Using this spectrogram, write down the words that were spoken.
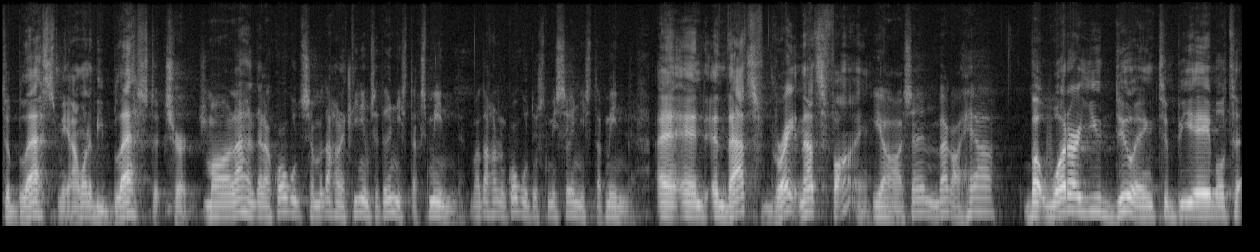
to bless me. I want to be blessed at church. ma lähen täna kogudusse, ma tahan, et inimesed õnnistaks mind, ma tahan kogudust, mis õnnistab mind And, and, and that's great and that's fine. ja see on väga hea, But what are you doing to be able to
